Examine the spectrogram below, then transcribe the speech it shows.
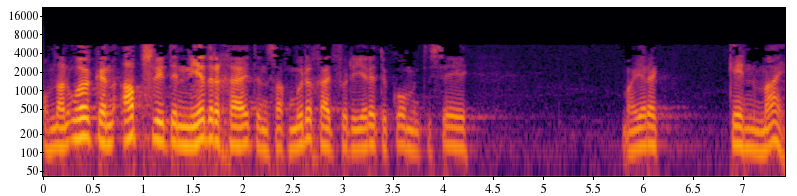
om dan ook in absolute nederigheid en sagmoedigheid voor die Here te kom en te sê maar Here ken my.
